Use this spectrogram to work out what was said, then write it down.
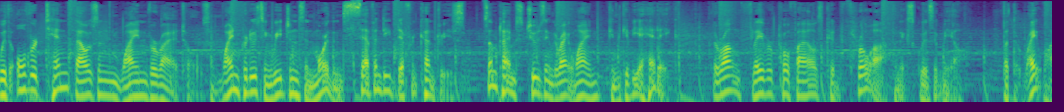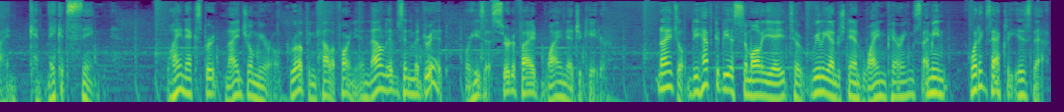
With over 10,000 wine varietals and wine producing regions in more than 70 different countries, sometimes choosing the right wine can give you a headache. The wrong flavor profiles could throw off an exquisite meal, but the right wine can make it sing. Wine expert Nigel Muro grew up in California and now lives in Madrid, where he's a certified wine educator. Nigel, do you have to be a sommelier to really understand wine pairings? I mean, what exactly is that?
